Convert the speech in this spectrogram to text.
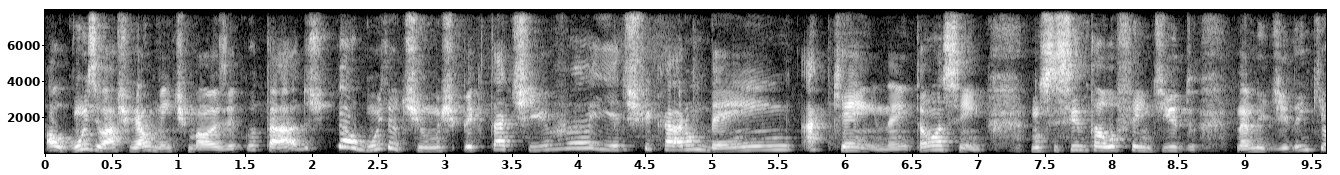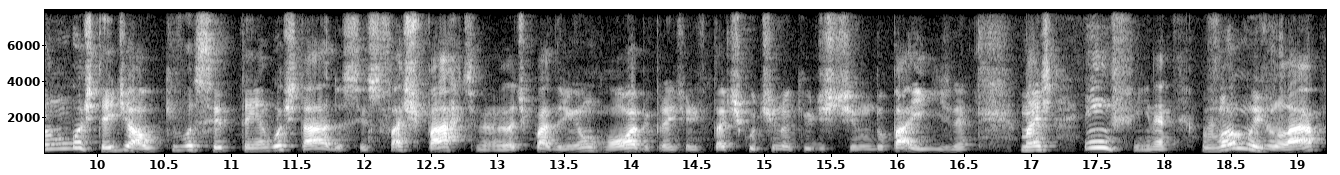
alguns eu acho realmente mal executados e alguns eu tinha uma expectativa e eles ficaram bem aquém, né? Então, assim, não se sinta ofendido na medida em que eu não gostei de algo que você tenha gostado. Assim, isso faz parte, né? na verdade, quadrinho é um hobby para a gente estar tá discutindo aqui o destino do país, né? Mas enfim, né? Vamos lá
